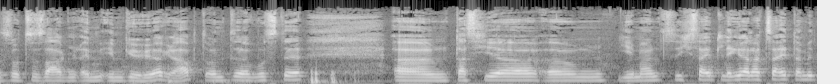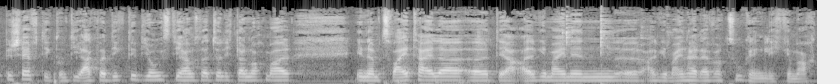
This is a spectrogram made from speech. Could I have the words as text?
sozusagen im, im Gehör gehabt und wusste, dass hier ähm, jemand sich seit längerer Zeit damit beschäftigt. Und die Aquaddicted-Jungs, die haben es natürlich dann nochmal in einem Zweiteiler äh, der allgemeinen äh, Allgemeinheit einfach zugänglich gemacht.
